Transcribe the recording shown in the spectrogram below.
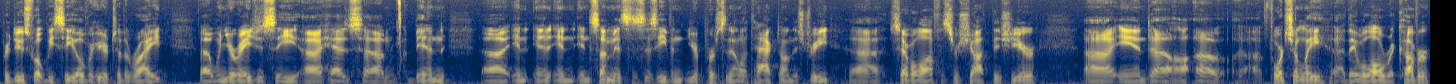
produce what we see over here to the right, uh, when your agency uh, has um, been uh, in, in, in some instances, even your personnel attacked on the street. Uh, several officers shot this year, uh, and uh, fortunately, they will all recover.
